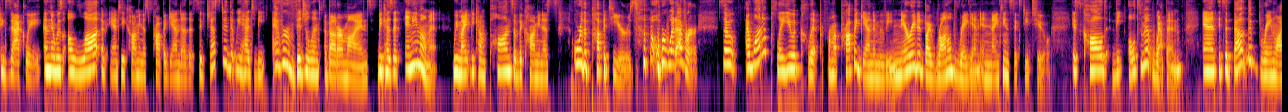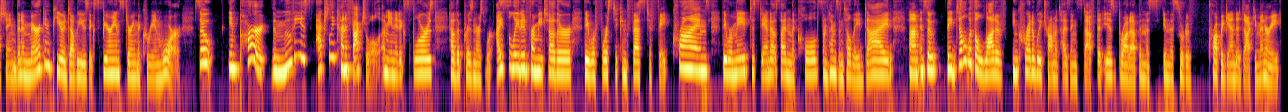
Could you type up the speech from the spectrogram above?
Exactly. And there was a lot of anti communist propaganda that suggested that we had to be ever vigilant about our minds because at any moment we might become pawns of the communists or the puppeteers or whatever. So, I want to play you a clip from a propaganda movie narrated by Ronald Reagan in 1962. It's called The Ultimate Weapon, and it's about the brainwashing that American POWs experienced during the Korean War. So, in part, the movie is actually kind of factual. I mean, it explores how the prisoners were isolated from each other, they were forced to confess to fake crimes, they were made to stand outside in the cold, sometimes until they died. Um, and so they dealt with a lot of incredibly traumatizing stuff that is brought up in this in this sort of propaganda documentary.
